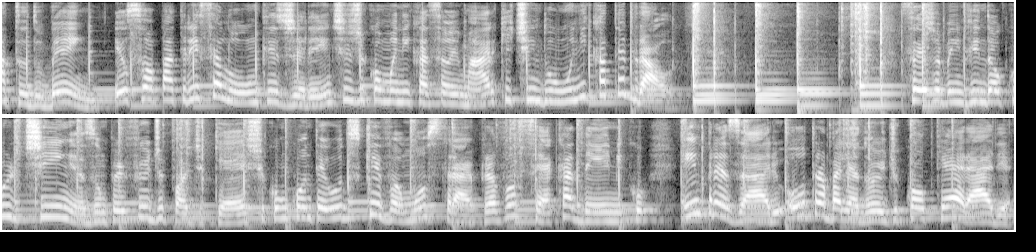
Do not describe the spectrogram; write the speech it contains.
Olá, tudo bem? Eu sou a Patrícia Lunques, gerente de comunicação e marketing do Unicatedral. Seja bem-vindo ao Curtinhas, um perfil de podcast com conteúdos que vão mostrar para você, acadêmico, empresário ou trabalhador de qualquer área,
